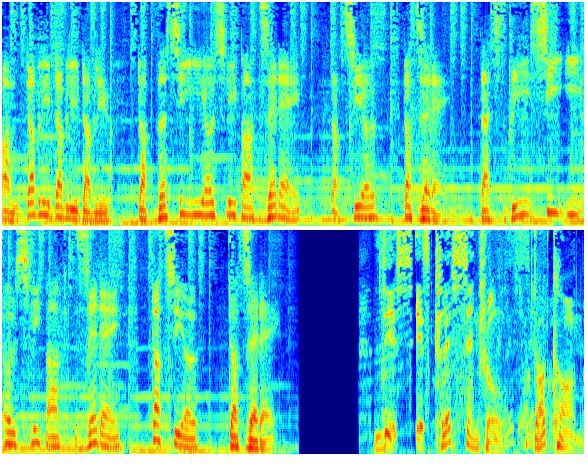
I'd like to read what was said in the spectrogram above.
on www.theceosleepoutza.co.za. That's the CEO Sleepout.za.co.za. This is CliffCentral.com.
